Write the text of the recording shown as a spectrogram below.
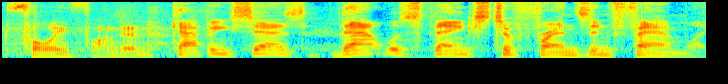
fully funded. Capping says that was thanks to friends and family.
